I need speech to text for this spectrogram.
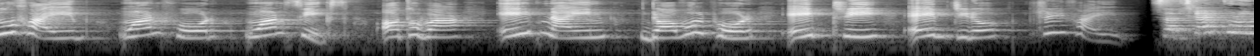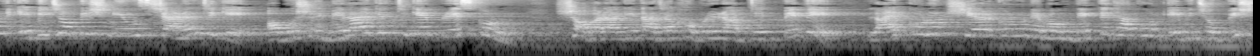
two five one four one six অথবা eight nine double four eight three eight zero three five subscribe করুন AB চব্বিশ news চ্যানেলটিকে। অবশ্যই bell আইকনটিকে press করুন। সবার আগে তাজা খবরের আপডেট পেতে লাইক করুন, শেয়ার করুন এবং দেখতে থাকুন এবি চব্বিশ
